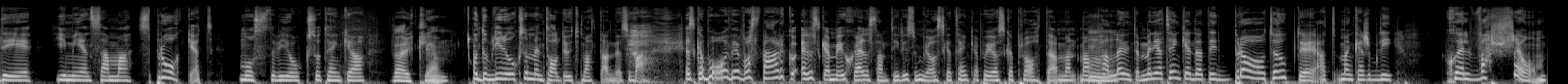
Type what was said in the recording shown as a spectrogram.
det gemensamma språket måste vi också tänka, Verkligen. Och då blir det också mentalt utmattande. Så bara, jag ska både vara stark och älska mig själv samtidigt som jag ska tänka på hur jag ska prata. Man, man Mm. pallar ju inte. Men jag tänker ändå att det är bra att ta upp det, att man kanske blir själv varse om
